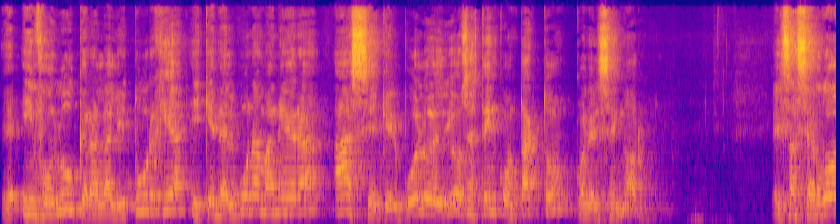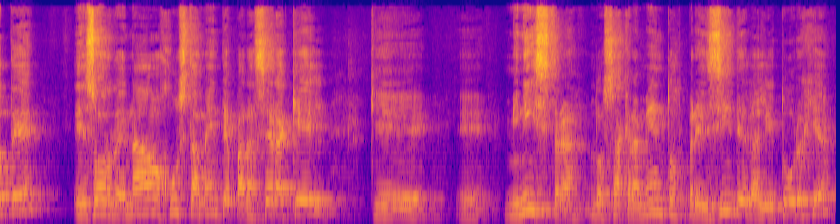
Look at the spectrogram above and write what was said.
eh, involucra la liturgia y que de alguna manera hace que el pueblo de Dios esté en contacto con el Señor. El sacerdote es ordenado justamente para ser aquel que eh, ministra los sacramentos, preside la liturgia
